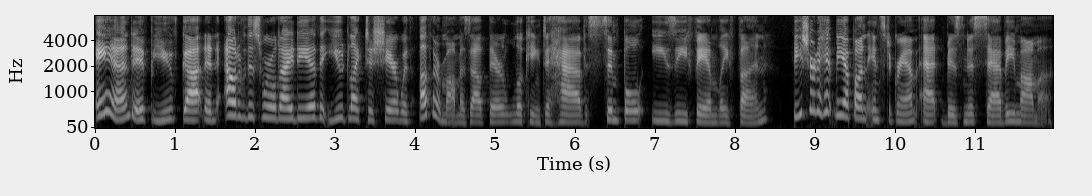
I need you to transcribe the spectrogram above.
And if you've got an out of this world idea that you'd like to share with other mamas out there looking to have simple, easy family fun, be sure to hit me up on Instagram at Business Savvy Mama.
